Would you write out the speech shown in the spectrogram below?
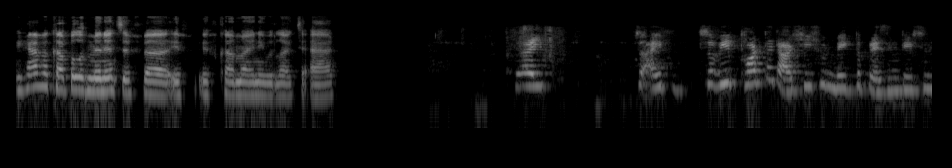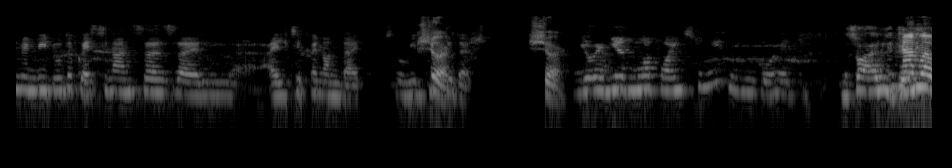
We have a couple of minutes if uh, if if Kamayani would like to add. I, so I so we thought that Ashi should make the presentation when we do the question answers. I'll I'll chip in on that. So we sure. do that. Sure. You have any more points to make? Will you go ahead? So I will have you,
